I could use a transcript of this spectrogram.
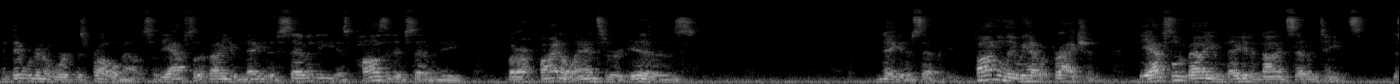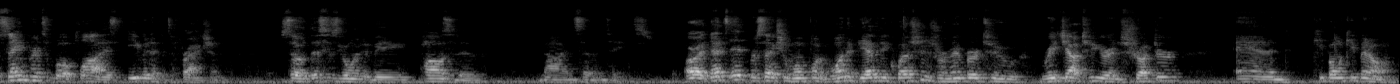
and then we're going to work this problem out. So the absolute value of negative 70 is positive 70, but our final answer is negative 70. Finally, we have a fraction. The absolute value of negative 9 seventeenths. The same principle applies even if it's a fraction. So this is going to be positive 9 seventeenths. All right, that's it for section 1.1. If you have any questions, remember to reach out to your instructor and keep on keeping on.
